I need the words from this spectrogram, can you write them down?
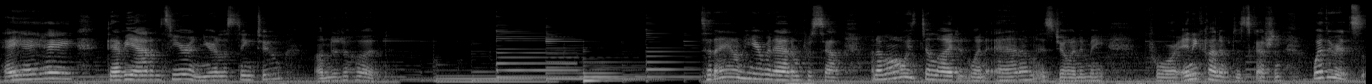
Hey, hey, hey, Debbie Adams here, and you're listening to Under the Hood. Today I'm here with Adam Purcell, and I'm always delighted when Adam is joining me for any kind of discussion, whether it's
